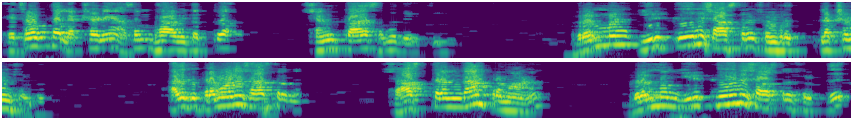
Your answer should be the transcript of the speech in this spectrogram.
யசோக்த லட்சணே அசம்பாவிதத்துவ சங்கா சமுதேத்தி பிரம்மன் இருக்குன்னு சாஸ்திரம் சொல்றது லட்சணம் சொல்றது. அதுக்கு பிரமாணம் சாஸ்திரம் தான். சாஸ்திரம் தான் பிரமாணம். பிரம்மம் இருக்குன்னு சாஸ்திரம் சொல்றது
